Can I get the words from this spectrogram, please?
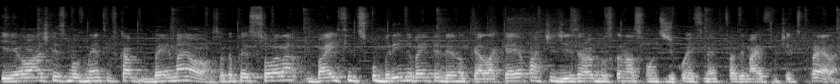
E eu acho que esse movimento fica bem maior. Só que a pessoa ela vai se descobrindo e vai entendendo o que ela quer e a partir disso ela vai buscando as fontes de conhecimento que fazem mais sentido para ela.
